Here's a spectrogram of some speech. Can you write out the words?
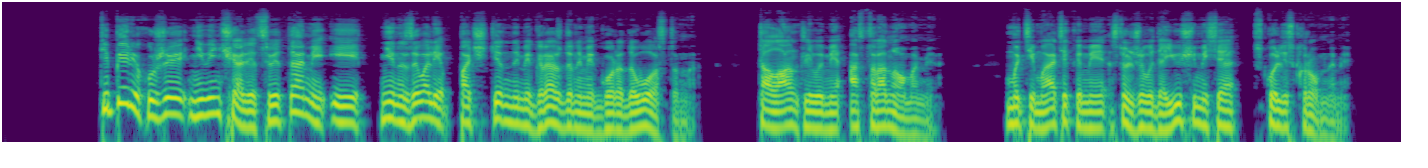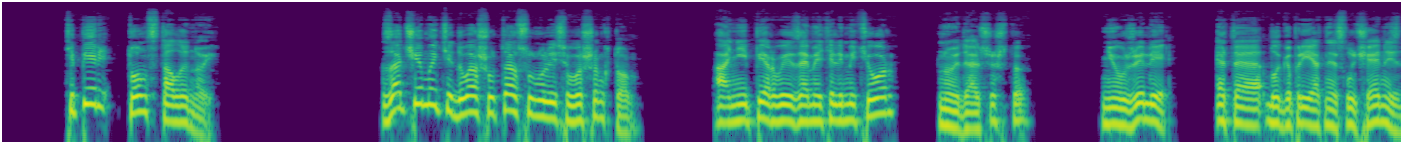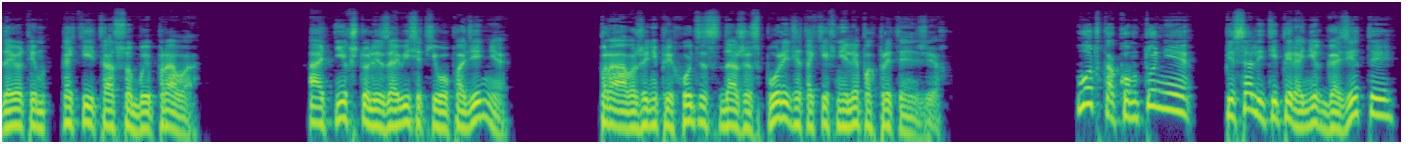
Теперь их уже не венчали цветами и не называли почтенными гражданами города Уостона, талантливыми астрономами, математиками, столь же выдающимися, сколь и скромными. Теперь тон стал иной. Зачем эти два шута сунулись в Вашингтон? Они первые заметили метеор? Ну и дальше что? Неужели эта благоприятная случайность дает им какие-то особые права? От них, что ли, зависит его падение? Право же не приходится даже спорить о таких нелепых претензиях. Вот в каком тоне писали теперь о них газеты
